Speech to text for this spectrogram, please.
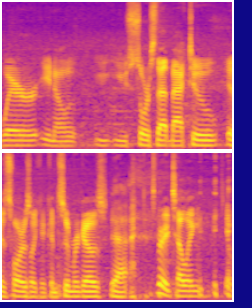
where you know you, you source that back to as far as like a consumer goes. Yeah. It's very telling of,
